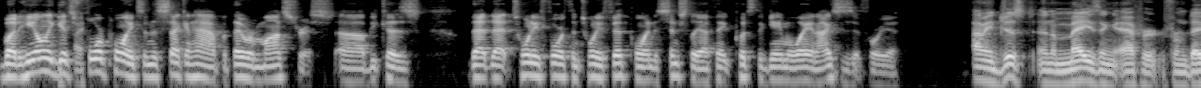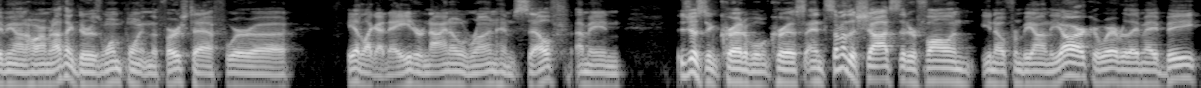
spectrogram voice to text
But he only gets four points in the second half, but they were monstrous uh, because – that that 24th and 25th point essentially, I think, puts the game away and ices it for you. I mean, just an amazing effort from De'Vion Harmon. I think there was one point in the first half where uh, he had like an eight or 9 0 run himself. I mean, it's just incredible, Chris. And some of the shots that are falling, you know, from beyond the arc or wherever they may be,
